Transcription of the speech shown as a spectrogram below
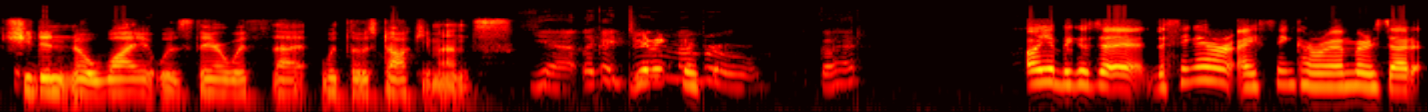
she didn't know why it was there with that with those documents. Yeah, like I do Yeah, because- remember. Go ahead. Oh yeah, because the the thing I, I think I remember is that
